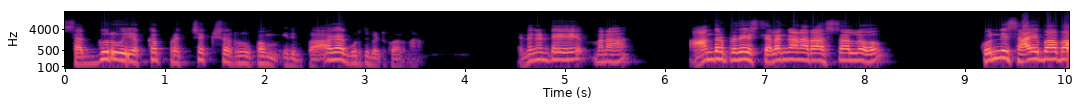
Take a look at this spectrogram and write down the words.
సద్గురువు యొక్క ప్రత్యక్ష రూపం. ఇది బాగా గుర్తుపెట్టుకోవాలి మనం. ఎందుకంటే మన ఆంధ్రప్రదేశ్ తెలంగాణ రాష్ట్రాల్లో కొన్ని సాయిబాబా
